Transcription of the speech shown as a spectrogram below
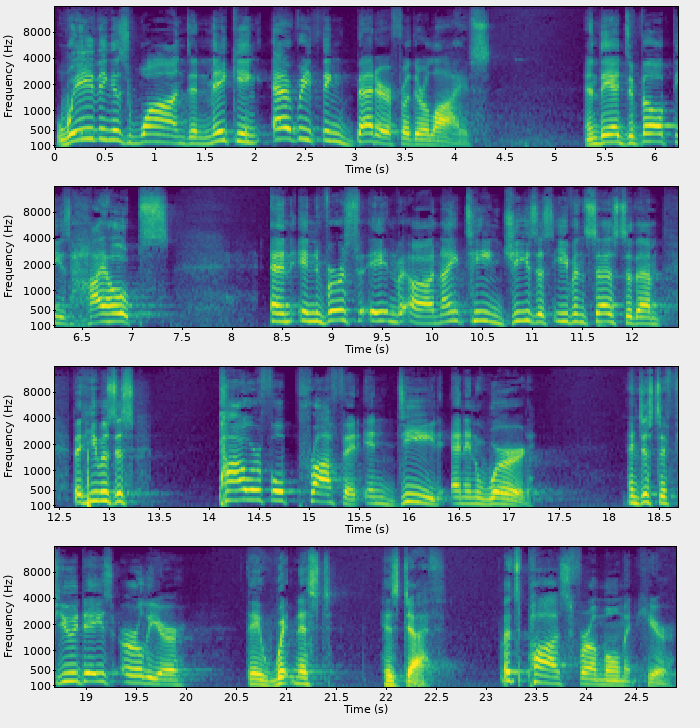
waving his wand and making everything better for their lives. And they had developed these high hopes. And in verse uh, 19, Jesus even says to them that he was this powerful prophet in deed and in word. And just a few days earlier, they witnessed his death. Let's pause for a moment here.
